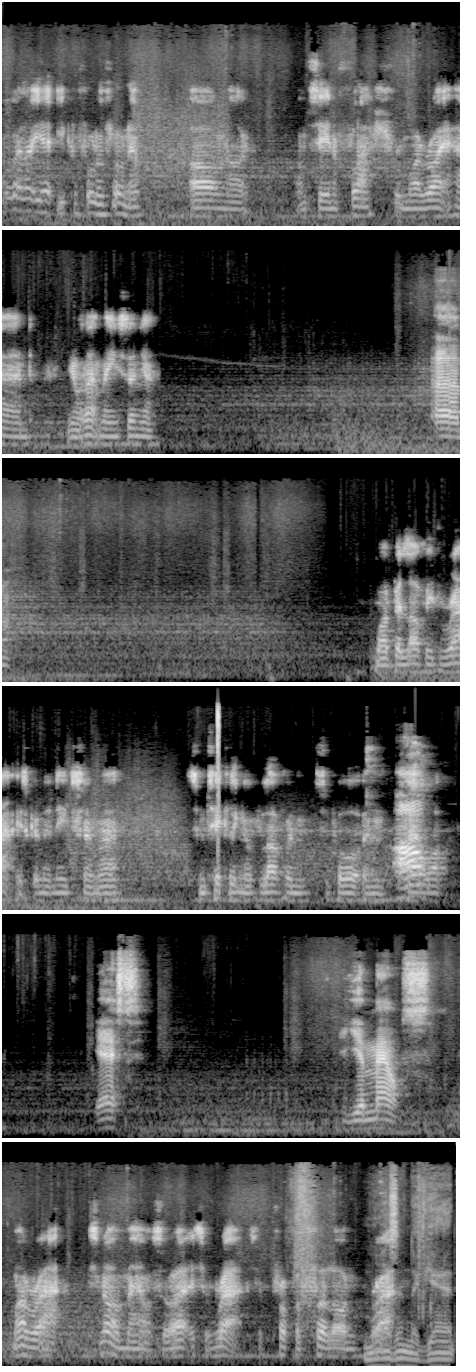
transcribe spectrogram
Oh, well, yeah, you can fall on the floor now. Oh no, I'm seeing a flash from my right hand. You know what that means, don't you? Um, My beloved rat is going to need some uh, some tickling of love and support and Oh. power. yes. Your mouse. My rat. It's not a mouse, all right? It's a rat. It's a proper full-on rat. Mosin-Nagant,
